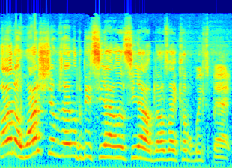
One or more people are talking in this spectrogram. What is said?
I don't know. Washington was able to beat Seattle in Seattle, but that was like a couple weeks back.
